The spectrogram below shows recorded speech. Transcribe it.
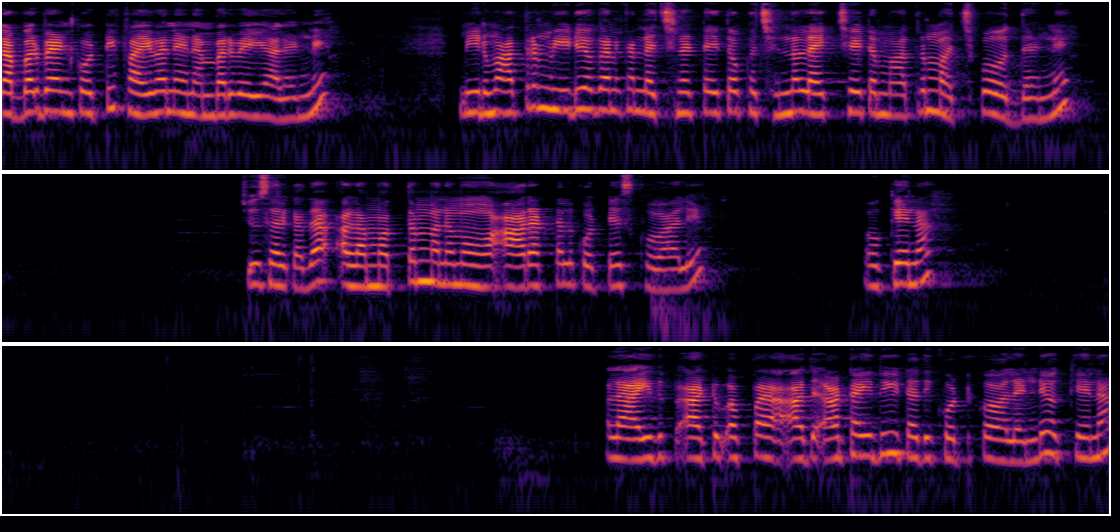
రబ్బర్ బ్యాండ్ కొట్టి ఫైవ్ అనే నెంబర్ వేయాలండి. మీరు మాత్రం వీడియో కనుక నచ్చినట్టయితే ఒక చిన్న లైక్ చేయటం మాత్రం మర్చిపోవద్దండి. చూసారు కదా అలా మొత్తం మనము ఆరట్టలు కొట్టేసుకోవాలి. ఓకేనా? అలా ఐదు అటు అటు ఐదు ఇటు అది కొట్టుకోవాలండి. ఓకేనా?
